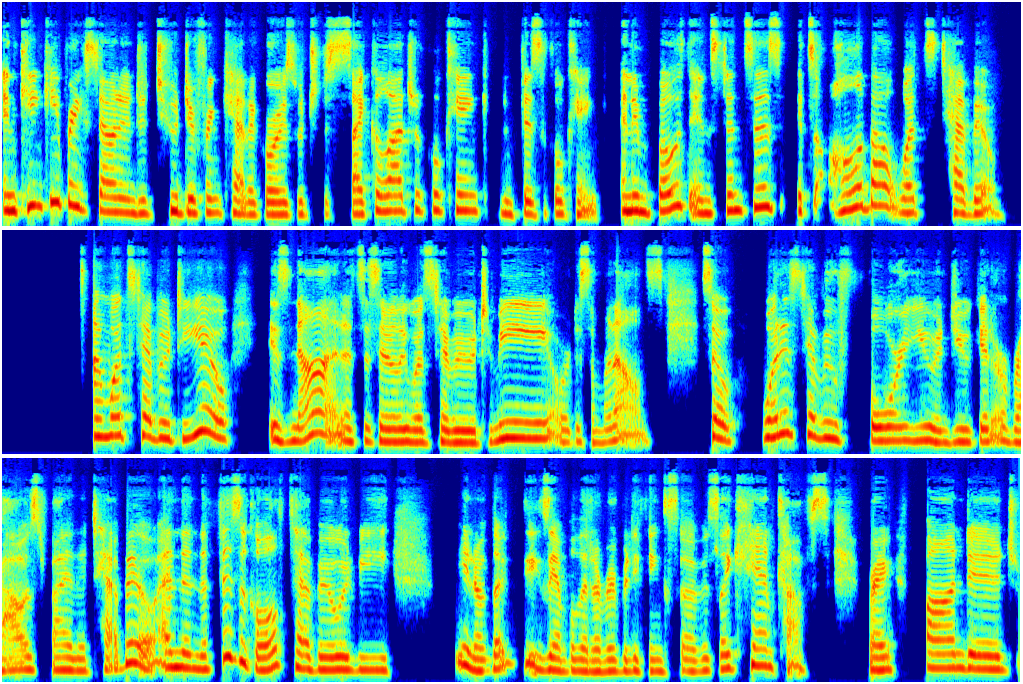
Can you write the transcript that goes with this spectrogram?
And kinky breaks down into two different categories, which is psychological kink and physical kink. And in both instances, it's all about what's taboo. And what's taboo to you is not necessarily what's taboo to me or to someone else. So, what is taboo for you? And do you get aroused by the taboo? And then the physical taboo would be you know, the example that everybody thinks of is like handcuffs, right? Bondage,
